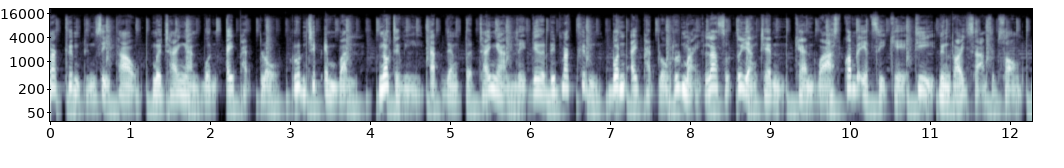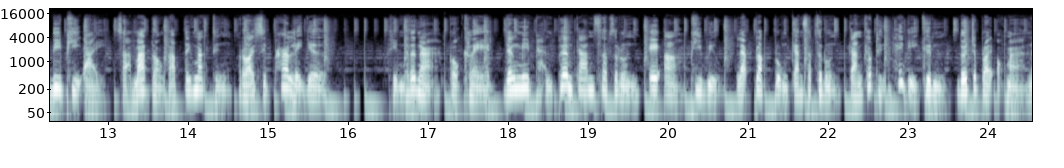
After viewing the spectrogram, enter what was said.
มากขึ้นถึง 4 เท่า เมื่อใช้งานบน iPad Pro รุ่นชิป M1 นอกจากนี้แอปยังเปิดใช้งานเลเยอร์ได้มากขึ้น บน iPad Pro รุ่นใหม่ล่าสุดตัวอย่างเช่น Canvas ความละเอียด 4K ที่ 132 dpi สามารถรองรับได้มากถึง 115 เลเยอร์ ทีมพัฒนา Proclade ยังมีแผนเพิ่มการสนับสนุน AR Preview และปรับปรุงการสนับสนุนการเข้าถึงให้ดีขึ้น โดยจะปล่อยออกมาใน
